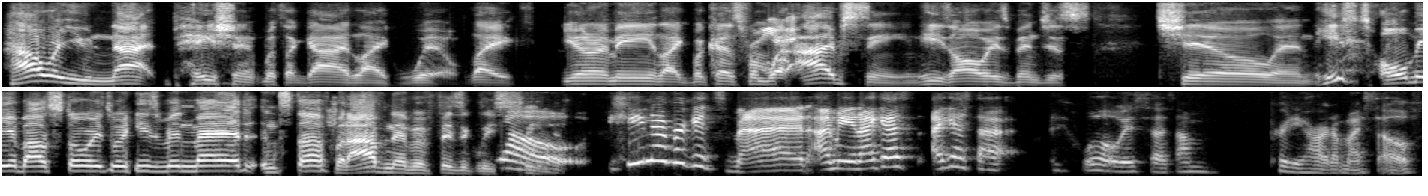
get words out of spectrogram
How are you not patient with a guy like Will? Like, you know what I mean? Like, because from yeah. what I've seen, he's always been just chill and he's told me about stories where he's been mad and stuff, but I've never physically no, seen it. He never gets mad. I mean, I guess I guess that Will always says I'm pretty hard on myself.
